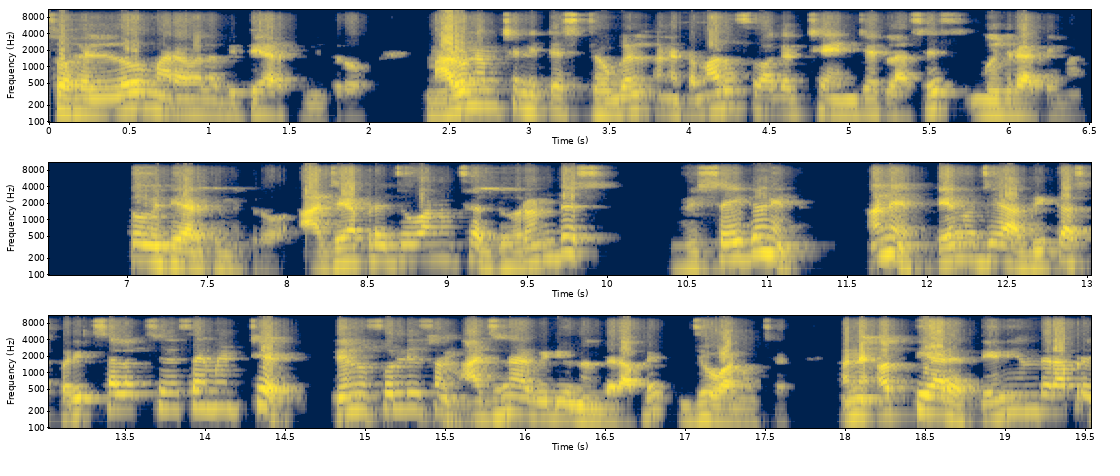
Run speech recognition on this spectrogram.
સો હેલો મારા વાલા વિદ્યાર્થી મિત્રો. મારું નામ છે નિતેશ જોગલ અને તમારું સ્વાગત છે એનજે ક્લાસીસ ગુજરાતીમાં. તો વિદ્યાર્થી મિત્રો, આજે આપણે જોવાનું છે ધોરણ દસ, વિષય ગણિત. અને તેનું જે આ વિકાસ પરીક્ષા લક્ષી અસાઇનમેન્ટ છે, તેનું સોલ્યુશન આજના વિડીયોની અંદર આપણે જોવાનું છે. અને અત્યારે તેની અંદર આપણે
